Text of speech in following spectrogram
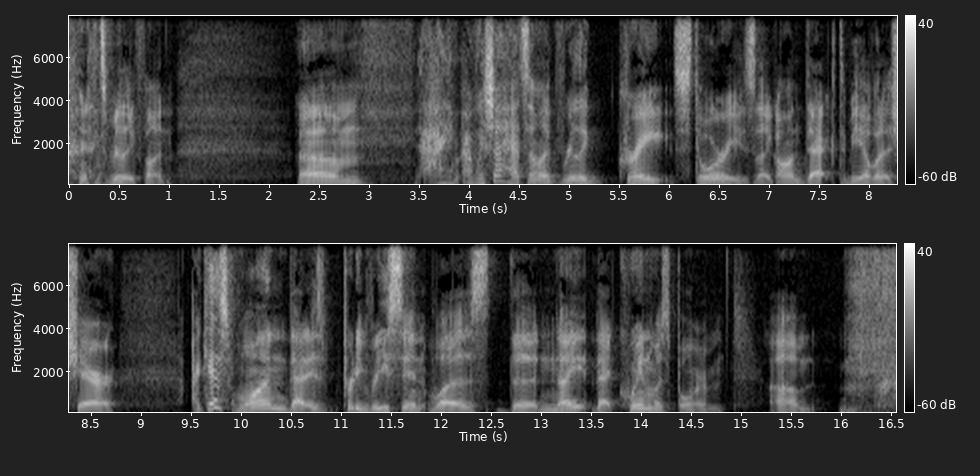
it's really fun um I, I wish I had some like really great stories like on deck to be able to share. I guess one that is pretty recent was the night that Quinn was born. Um,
